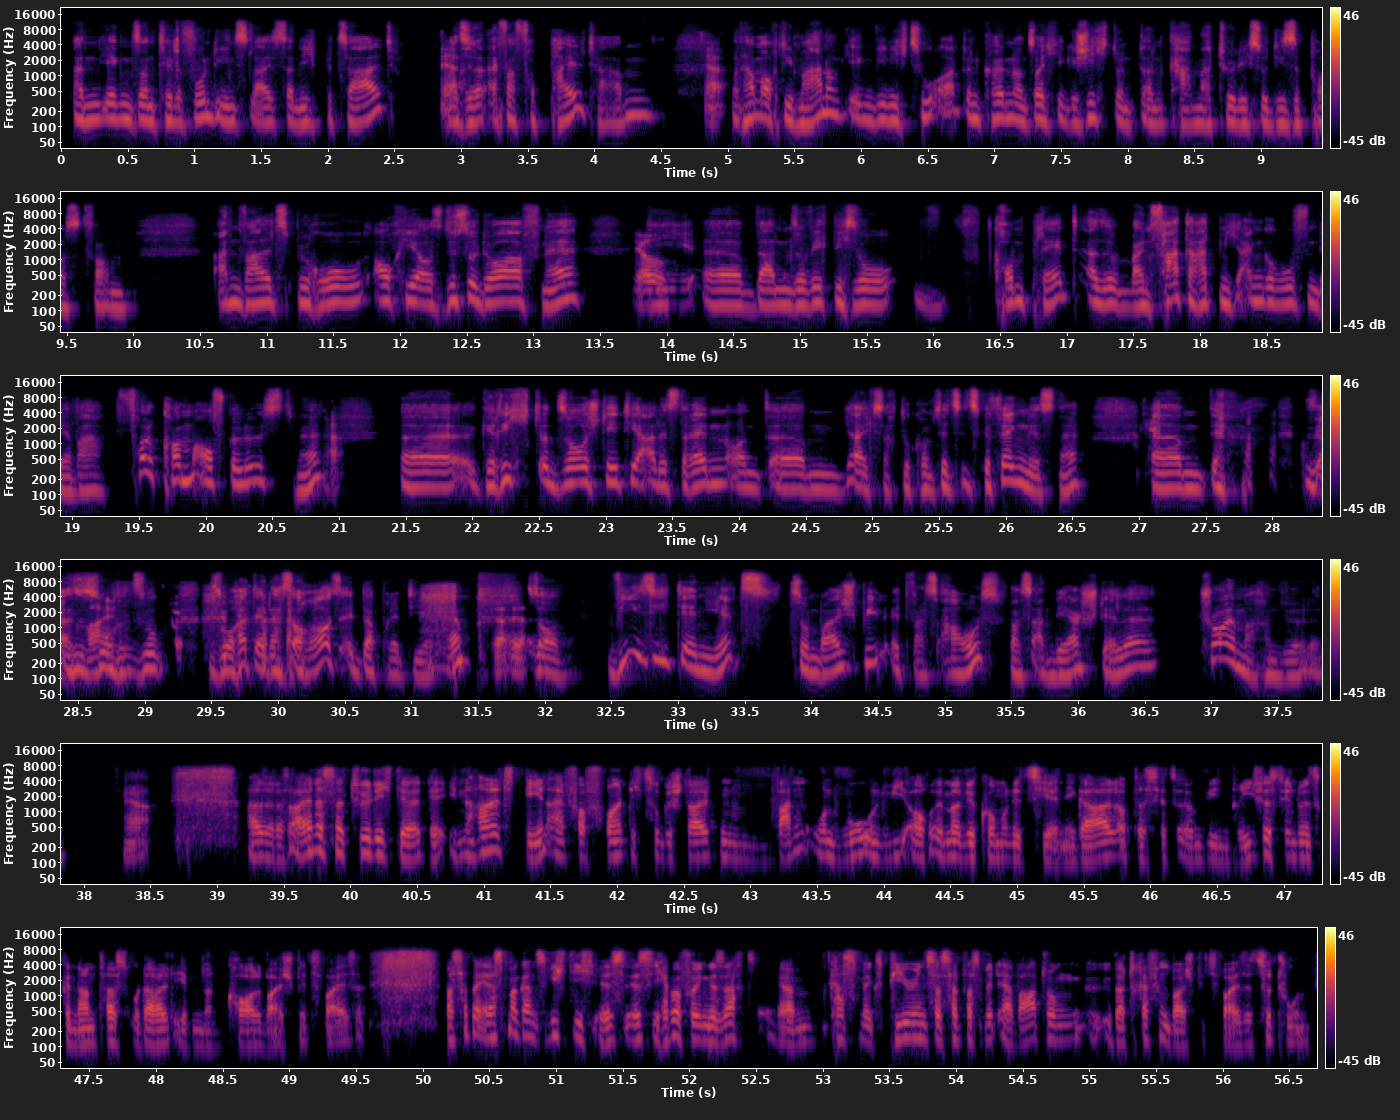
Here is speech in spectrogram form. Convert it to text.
an irgendeinen so Telefondienstleister nicht bezahlt. Ja. Also einfach verpeilt haben ja. und haben auch die Mahnung irgendwie nicht zuordnen können und solche Geschichten. Und dann kam natürlich so diese Post vom Anwaltsbüro, auch hier aus Düsseldorf, ne? Jo. die äh, dann so wirklich so komplett, also mein Vater hat mich angerufen, der war vollkommen aufgelöst. Ne? Ja. Äh, Gericht und so steht hier alles drin und ähm, ja, ich sag, du kommst jetzt ins Gefängnis. Ne? Ähm, also so, so, so, hat er das auch rausinterpretiert. Ne? Ja, ja, so, wie sieht denn jetzt zum Beispiel etwas aus, was an der Stelle Troy machen würde? Ja, also das eine ist natürlich der, der Inhalt, den einfach freundlich zu gestalten, wann und wo und wie auch immer wir kommunizieren. Egal, ob das jetzt irgendwie ein Brief ist, den du jetzt genannt hast, oder halt eben ein Call beispielsweise. Was aber erstmal ganz wichtig ist, ist, ich habe ja vorhin gesagt, ähm, Customer Experience, das hat was mit Erwartungen übertreffen beispielsweise zu tun.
